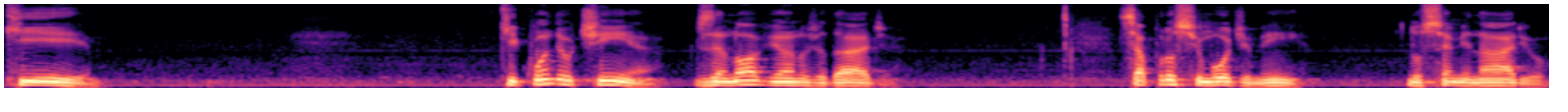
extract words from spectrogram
que, que quando eu tinha 19 anos de idade, se aproximou de mim no seminário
